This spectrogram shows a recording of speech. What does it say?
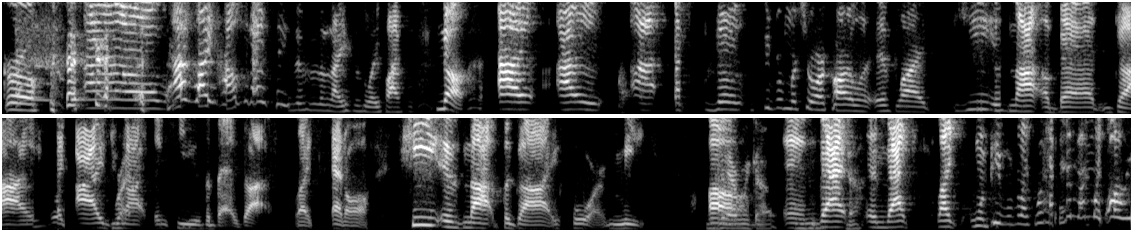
girl. um, I'm like, how can I say this in the nicest way possible? No, I, I, I, the super mature Carla is like, he is not a bad guy. Like, I do Right. not think he is a bad guy, like at all. He is not the guy for me. there we Um, go. And Mhm. that, Yeah. and that, like, when people are like, "What happened?" I'm like, "Oh,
